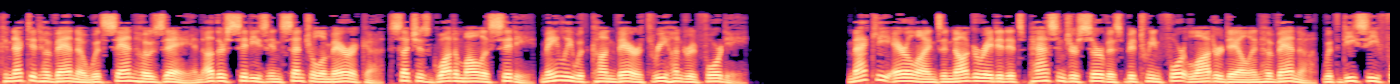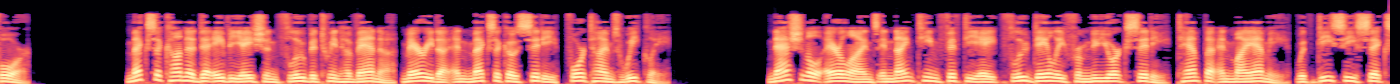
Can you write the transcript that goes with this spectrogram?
connected Havana with San Jose and other cities in Central America, such as Guatemala City, mainly with Convair 340. Mackey Airlines inaugurated its passenger service between Fort Lauderdale and Havana, with DC-4. Mexicana de Aviación flew between Havana, Mérida and Mexico City, four times weekly. National Airlines in 1958 flew daily from New York City, Tampa and Miami, with DC-6,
